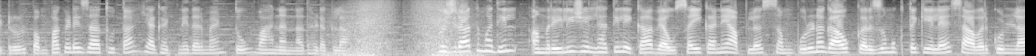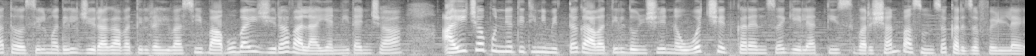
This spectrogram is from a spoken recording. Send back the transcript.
पेट्रोल पंपाकडे जात होता. या घटनेदरम्यान तो वाहनांना धडकला. गुजरातमधील अमरेली जिल्ह्यातील एका व्यावसायिकाने आपलं संपूर्ण गाव कर्जमुक्त केलंय. सावरकुंडला तहसीलमधील जिरा गावातील रहिवासी बाबूबाई जिरावाला यांनी त्यांच्या आईच्या पुण्यतिथीनिमित्त गावातील दोनशे नव्वद शेतकऱ्यांचं गेल्या तीस वर्षांपासूनचं कर्ज फेडलंय.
